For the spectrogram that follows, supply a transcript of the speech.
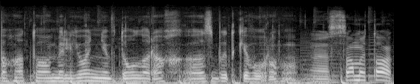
багато мільйонів доларах е, збитки ворогу. Е, Саме так.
